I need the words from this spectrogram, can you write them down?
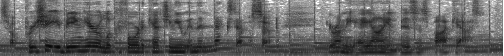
So appreciate you being here. Looking forward to catching you in the next episode. You're on the AI and Business Podcast.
